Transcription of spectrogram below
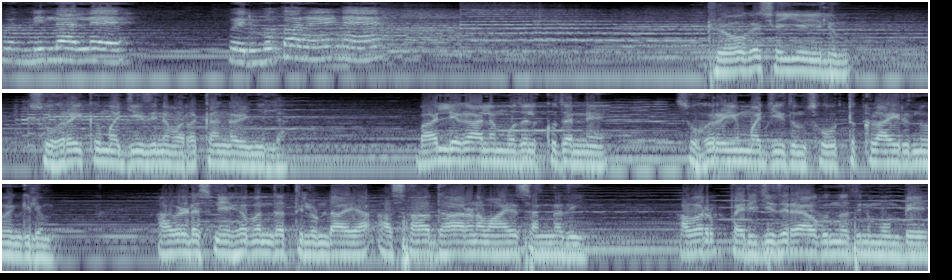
വന്നില്ല അല്ലേ? വരുമ്പോ പറയണേ. രോഗശയ്യയിലും സുഹറയ്ക്ക് മജീദിനെ മറക്കാൻ കഴിഞ്ഞില്ല. ബാല്യകാലം മുതൽക്കു തന്നെ സുഹറയും മജീദും സുഹൃത്തുക്കളായിരുന്നുവെങ്കിലും അവരുടെ സ്നേഹബന്ധത്തിലുണ്ടായ അസാധാരണമായ സംഗതി അവർ പരിചിതരാകുന്നതിനു മുമ്പേ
